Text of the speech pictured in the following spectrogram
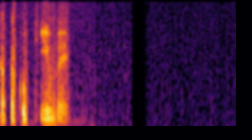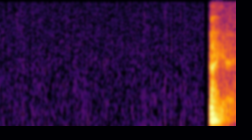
Ah, tá coquinho, velho. Ai, ai.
